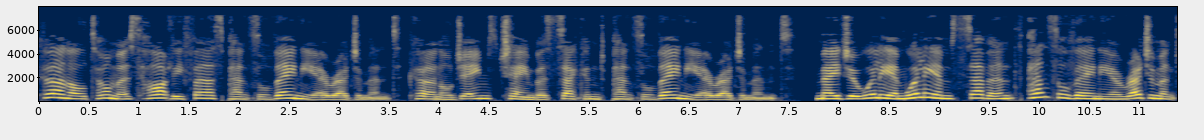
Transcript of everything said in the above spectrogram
Colonel Thomas Hartley 1st Pennsylvania Regiment. Colonel James Chambers 2nd Pennsylvania Regiment. Major William Williams 7th Pennsylvania Regiment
